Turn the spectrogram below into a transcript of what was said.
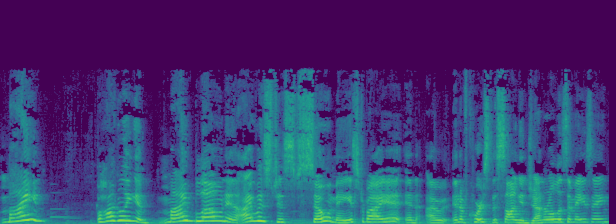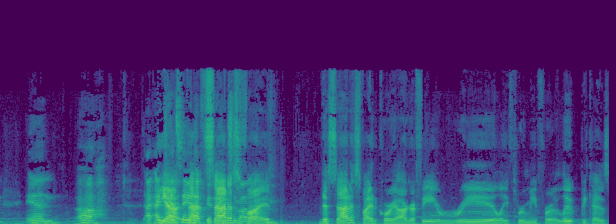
mind boggling and mind blown and I was just so amazed by it and I and of course the song in general is amazing and uh, I, I yeah, can't say enough good things about it. satisfied. The satisfied choreography really threw me for a loop because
